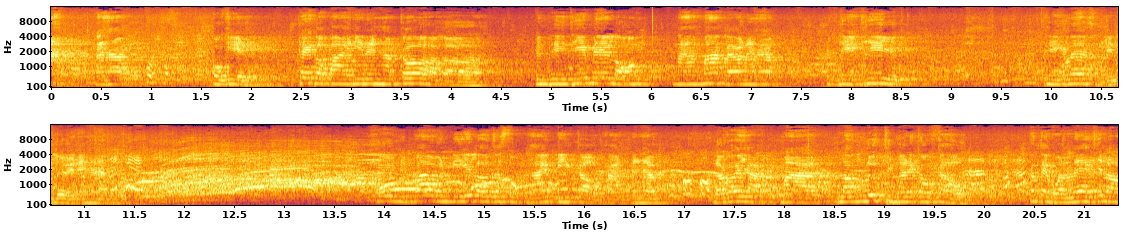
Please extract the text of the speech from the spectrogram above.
ะนะครับ โอเค เพลงต่อไปนี้นะครับก็เออเป็นเพลงที่ไม่ได้ร้องนานมากแล้วนะครับ เป็นเพลงที่ เพลงแรกของลิศเลยนะฮะคือเห็นว่าวันนี้เราจะส่งท้ายปีเก่ากันนะครับ แล้วก็อยากมาล้ำลึกถึงอะไรเก่าๆตั้งแต่วันแรกที่เรา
